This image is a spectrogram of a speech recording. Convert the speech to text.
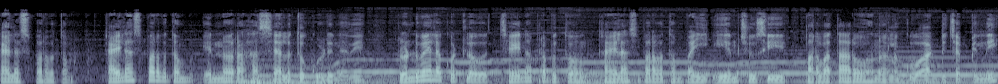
కైలాస పర్వతం. కైలాస పర్వతం ఎన్నో రహస్యాలతో కూడినది. రెండు వేల ఒకటిలో చైనా ప్రభుత్వం కైలాస పర్వతంపై ఏం చూసి పర్వతారోహణలకు అడ్డు చెప్పింది?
